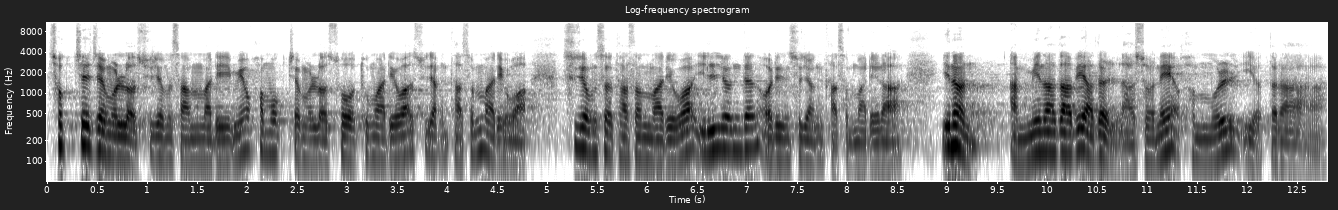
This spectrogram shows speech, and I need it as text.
속죄 제물로 수점사 한 마리이며 화목 제물로 소 두 마리와 수장 다섯 마리와 수점서 다섯 마리와 1년 된 어린 수장 다섯 마리라 이는 안미나답의 아들 나손의 헌물이었더라.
